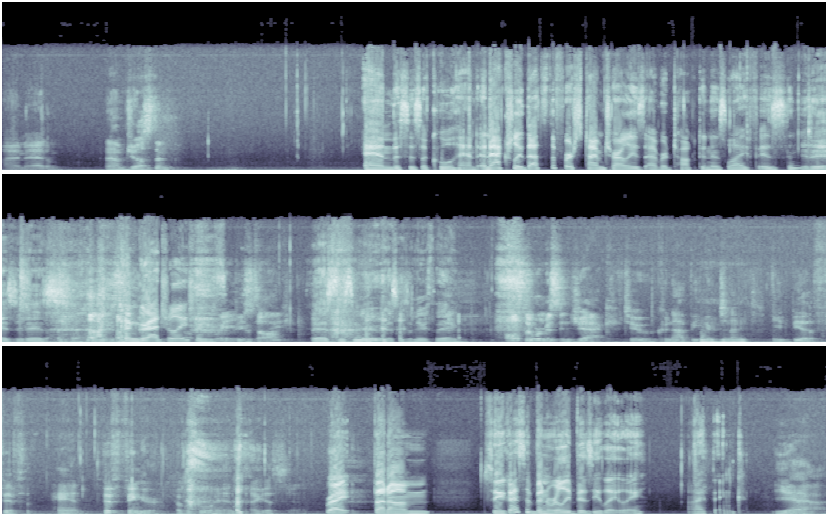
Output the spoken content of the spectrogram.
I'm Adam. And I'm Justin. And and this is a cool hand. And actually, that's the first time Charlie has ever talked in his life, isn't it? It is. It is. Congratulations. Wait, you talk? this is new. This is a new thing. Also, we're missing Jack, too, who could not be here tonight. He'd be a fifth hand, fifth finger of a cool hand, I guess. Right. But um so you guys have been really busy lately, I think. Yeah.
